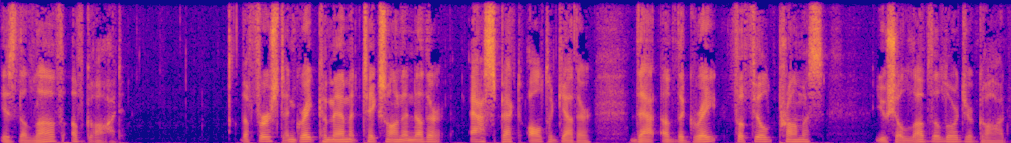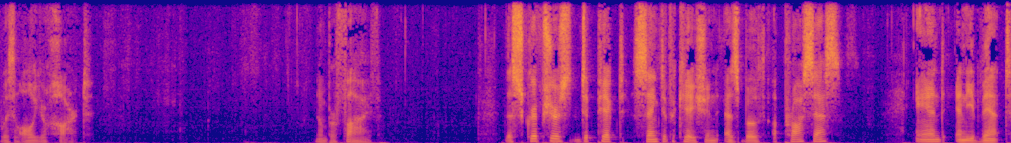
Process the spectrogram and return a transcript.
is the love of God. The first and great commandment takes on another aspect altogether that of the great fulfilled promise you shall love the Lord your God with all your heart. Number five. The scriptures depict sanctification as both a process and an event.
